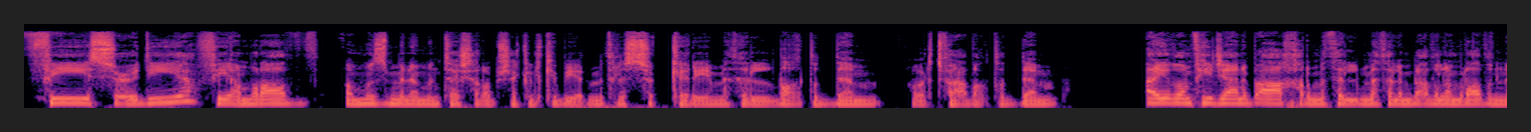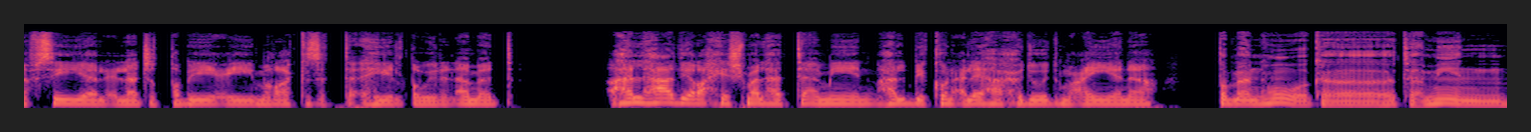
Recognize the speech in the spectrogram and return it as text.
في السعودية في أمراض مزمنة منتشرة بشكل كبير مثل السكري مثل ضغط الدم أو ارتفاع ضغط الدم. أيضا في جانب آخر مثل مثلا بعض الأمراض النفسية العلاج الطبيعي مراكز التأهيل طويل الأمد. هل هذه راح يشملها التأمين؟ هل بيكون عليها حدود معينة؟ طبعا هو كتأمين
